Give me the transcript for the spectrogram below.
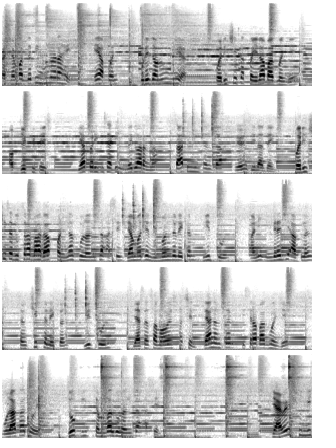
कशा पद्धतीने होणार आहे हे आपण पुढे जाणून घेऊया. परीक्षेचा पहिला भाग म्हणजे ऑब्जेक्टिव्ह टेस्ट या परीक्षेसाठी उमेदवारांना सात मिनिटांचा वेळ दिला जाईल. परीक्षेचा दुसरा भाग हा पन्नास गुणांचा असेल ज्यामध्ये निबंध लेखन वीस गुण आणि इंग्रजी आकलन संक्षिप्त लेखन वीस गुण याचा समावेश असेल. त्यानंतर तिसरा भाग म्हणजे मुलाखत होईल जो की शंभर गुणांचा असेल. ज्यावेळेस तुम्ही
